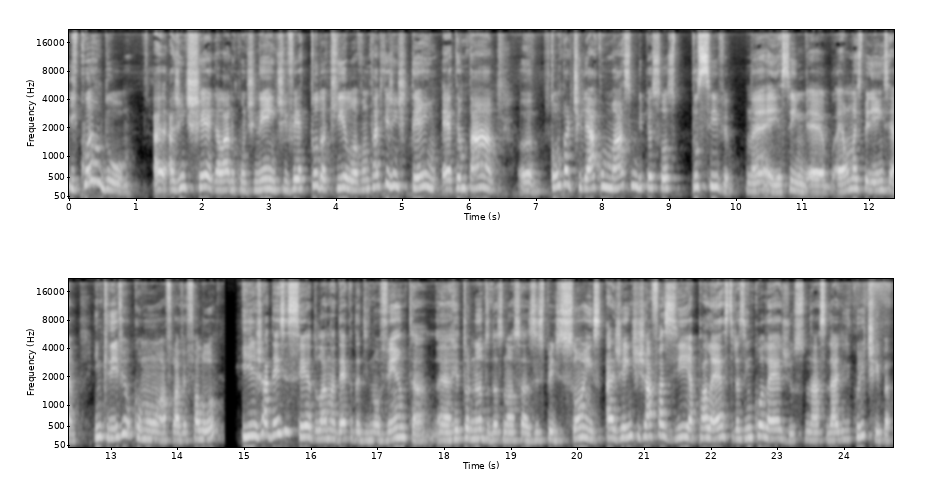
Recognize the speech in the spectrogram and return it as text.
E quando a, a, gente chega lá no continente e vê tudo aquilo, a vontade que a gente tem é tentar uh, compartilhar com o máximo de pessoas possível, né? E assim, é, é uma experiência incrível, como a Flávia falou, e já desde cedo, lá na década de 90, é, retornando das nossas expedições, a gente já fazia palestras em colégios na cidade de Curitiba.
